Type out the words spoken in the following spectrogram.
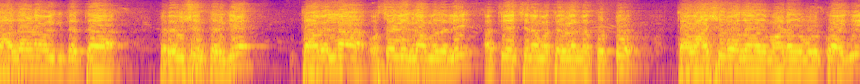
ಸಾಧಾರಣವಾಗಿದ್ದಂತ ರವಿಶಂಕರ್ಗೆ ತಾವೆಲ್ಲ ಹೊಸಳ್ಳಿ ಗ್ರಾಮದಲ್ಲಿ ಅತಿ ಹೆಚ್ಚಿನ ಮತಗಳನ್ನು ಕೊಟ್ಟು ತಾವು ಆಶೀರ್ವಾದ ಮಾಡೋದ್ರ ಮೂಲಕವಾಗಿ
